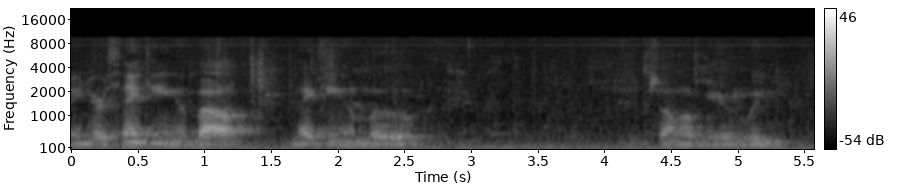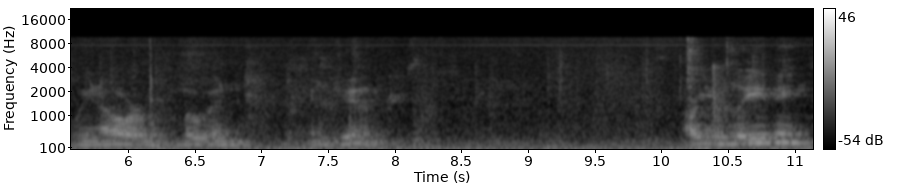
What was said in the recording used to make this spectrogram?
And you're thinking about making a move. Some of you we, we know are moving in June. Are you leaving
